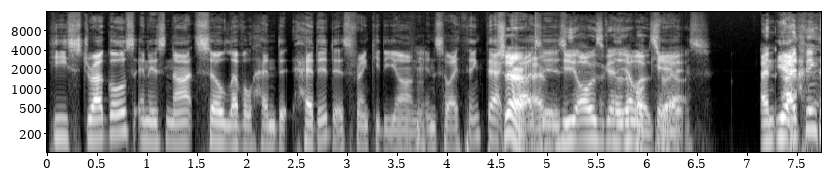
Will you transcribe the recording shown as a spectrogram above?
He struggles and is not so level headed as Frenkie de Jong, hmm. and so I think that sure, causes I, he always gets yellows, chaos. right? And yeah. I think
